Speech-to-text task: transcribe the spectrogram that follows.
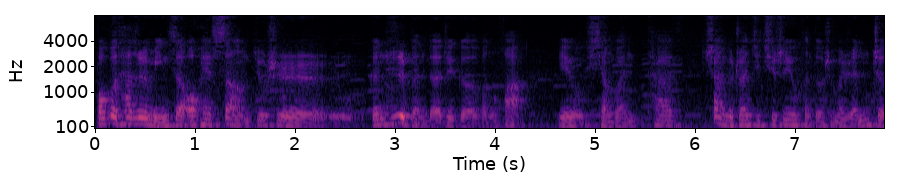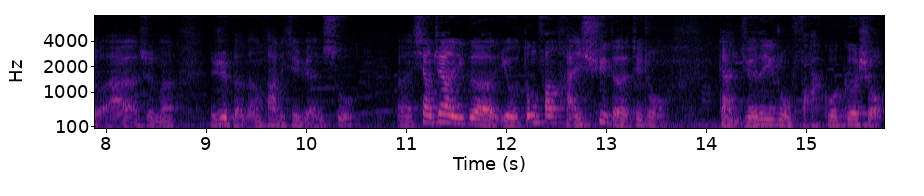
包括他这个名字 OK Song，就是跟日本的这个文化也有相关。他上一个专辑其实有很多什么忍者啊，什么日本文化的一些元素。呃，像这样一个有东方含蓄的这种感觉的一种法国歌手，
